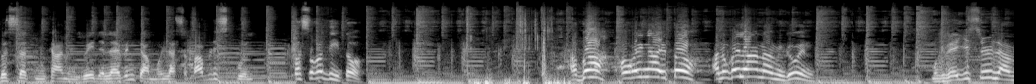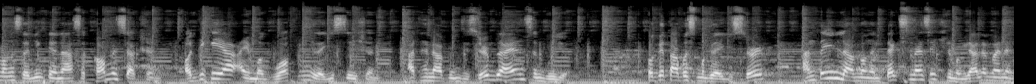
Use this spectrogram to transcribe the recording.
Basta't incoming grade 11 ka mula sa public school, pasok ka dito. Aba, okay nga ito. Anong kailangan namin gawin? Mag-register lamang sa link na nasa comment section o di kaya ay mag-walk-in registration at hanapin si Sir Brian Sanguyo. Pagkatapos mag-register, antayin lamang ang text message na maglalaman ng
